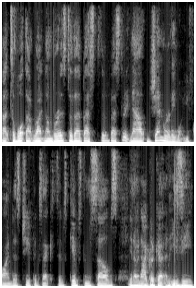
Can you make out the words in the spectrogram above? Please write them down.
uh, to what that right number is to their best their best three. Now, generally, what you find is chief executives gives themselves, you know, an aggregate, an easy,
